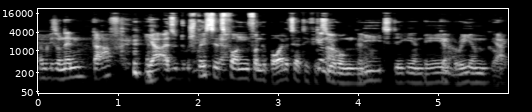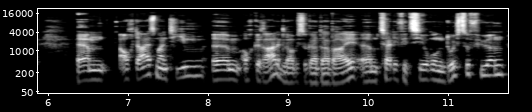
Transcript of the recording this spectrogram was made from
wenn man die so nennen darf. Ja, also du sprichst jetzt ja. von, von Gebäudezertifizierungen, genau, genau. LEED, DGNB, genau. BREEAM. Ja. Ähm, auch da ist mein Team ähm, auch gerade, glaube ich, sogar dabei, ähm, Zertifizierungen durchzuführen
